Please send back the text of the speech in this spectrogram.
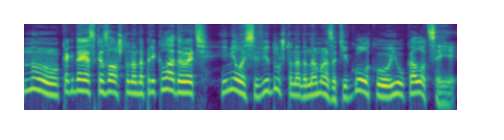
Ну, когда я сказал, что надо прикладывать, имелось в виду, что надо намазать иголку и уколоться ею.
